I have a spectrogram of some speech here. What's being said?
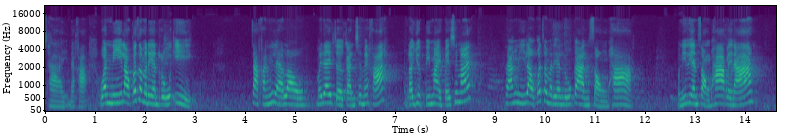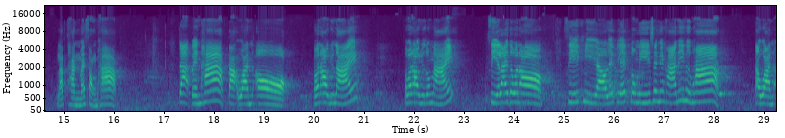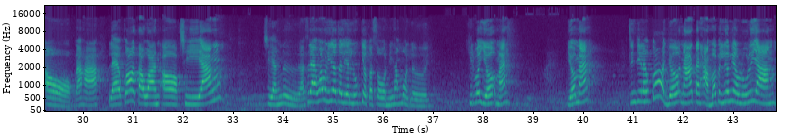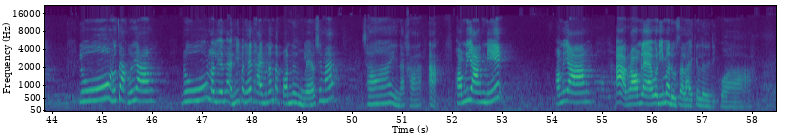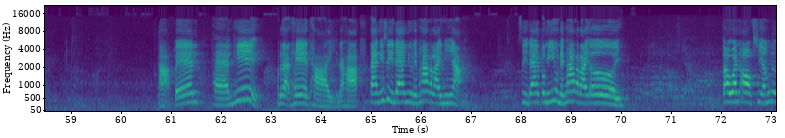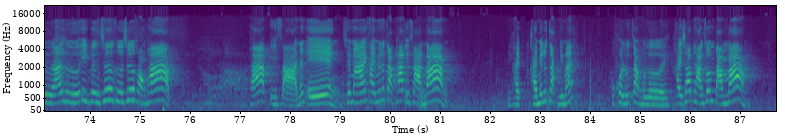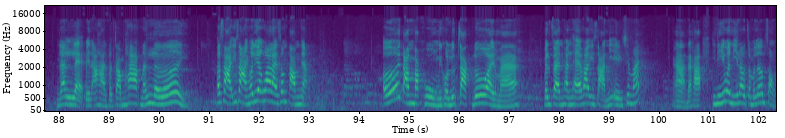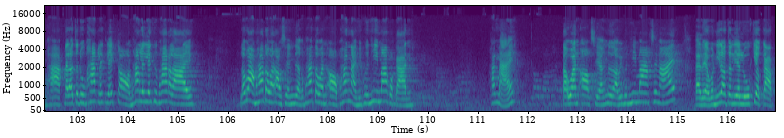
ใช่นะคะ วันนี้เราก็จะมาเรียนรู้อีก จากครั้งที่แล้วเราไม่ได้เจอกันใช่ไหมคะ เราหยุดปีใหม่ไปใช่ไหม ครั้งนี้เราก็จะมาเรียนรู้กันสองภาค วันนี้เรียนสองภาคเลยนะ รับทันไหมสองภาค จะเป็นภาคตะวันออก ตะวันออกอยู่ไหน ตะวันออกอยู่ตรงไหน สีอะไรตะวันออก สีเขียวเล็กๆ ตรงนี้ใช่ไหมคะ นี่คือภาค ตะวันออกนะคะ แล้วก็ตะวันออกเฉียง เฉียงเหนือ แสดงว่าวันนี้เราจะเรียนรู้เกี่ยวกับโซนนี้ทั้งหมดเลย คิดว่าเยอะไหมเยอะไหม จริงๆแล้วก็เยอะนะ แต่ถามว่าเป็นเรื่องที่เรารู้หรือยัง รู้รู้จักหรือยัง รู้เราเรียนแผนที่ประเทศไทยมาตั้งแต่ปหนึ่งแล้วใช่ไหมใช่นะคะอะพร้อมหรือยังทีนี้ พร้อมหรือยังอะพร้อมแล้ววันนี้มาดูสไลด์กันเลยดีกว่าอะเป็นแผนที่ประเทศไทยนะคะ แต่นนี้สีแดงอยู่ในภาคอะไรเนี่ย สีแดงตรงนี้อยู่ในภาคอะไรเอ่ย ตะวันออกเฉียงเหนือหรืออีกหนึ่งชื่อคือชื่อของภาค ภาคอีสานนั่นเอง ใช่ไหมใครไม่รู้จักภาคอีสานบ้างมีใครใครไม่รู้จักมีไหมทุกคนรู้จักหมดเลย ใครชอบทานส้มตำบ้าง นั่นแหละเป็นอาหารประจำภาคนั้นเลย ภาษาอีสานเขาเรียกว่าอะไรส้มตำเนี่ยเอ้ยตำบักหุงมีคนรู้จักด้วยไหมเป็นแฟนพันธ์แท้ภาคอีสานนี่เองใช่ไหม อ่านะคะ ทีนี้วันนี้เราจะมาเริ่มสองภาค แต่เราจะดูภาคเล็ก ๆ ก่อน ภาคเล็ก ๆ คือภาคอะไร ระหว่างภาคตะวันออกเฉียงเหนือกับภาคตะวันออก ภาคไหนมีพื้นที่มากกว่ากัน ภาคไหน ตะวันออกเฉียงเหนือมีพื้นที่มากใช่ไหม แต่เดี๋ยววันนี้เราจะเรียนรู้เกี่ยวกับ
